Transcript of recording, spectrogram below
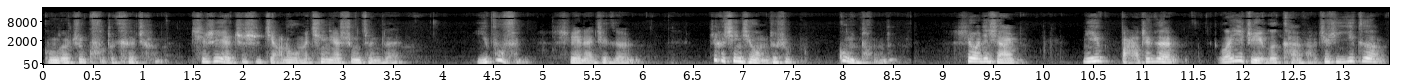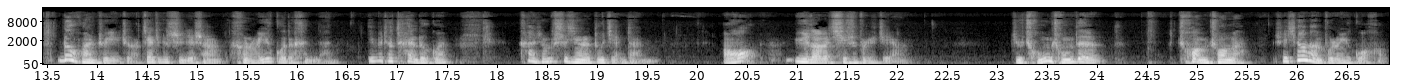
工作之苦的课程，其实也只是讲了我们青年生存的一部分。所以呢，这个这个心情我们都是共同的。所以我就想，你把这个，我一直有个看法，就是一个乐观主义者在这个世界上很容易过得很难，因为他太乐观，看什么事情呢都简单。哦，遇到的其实不是这样，就重重的创伤啊，是相反不容易过好。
